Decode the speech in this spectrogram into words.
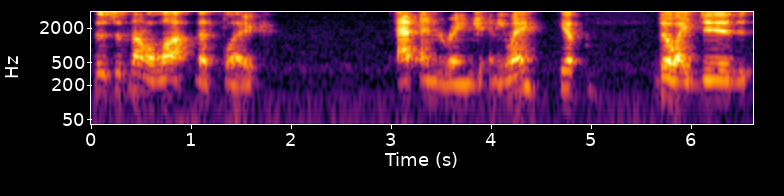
There's just not a lot that's like at end range anyway. Yep. Though I did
